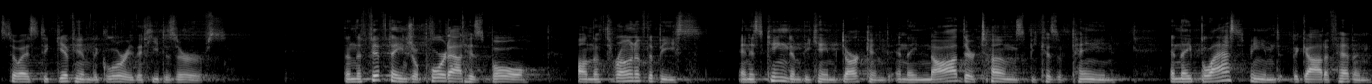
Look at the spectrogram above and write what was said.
so as to give him the glory that he deserves. Then the fifth angel poured out his bowl on the throne of the beast, and his kingdom became darkened, and they gnawed their tongues because of pain, and they blasphemed the God of heaven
